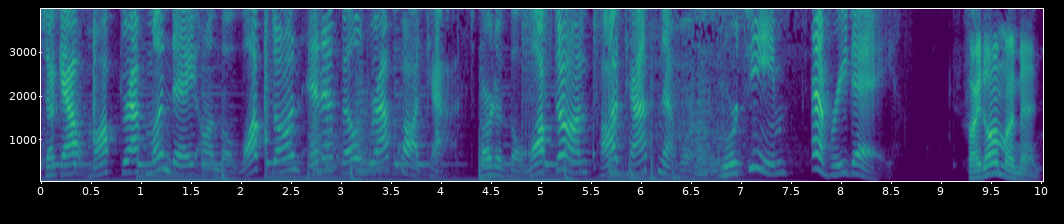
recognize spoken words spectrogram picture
Check out Mock Draft Monday on the Locked On NFL Draft Podcast part of the Locked On Podcast Network. Your team every day. Fight on, my men.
